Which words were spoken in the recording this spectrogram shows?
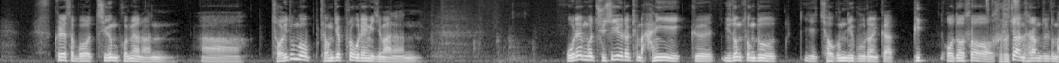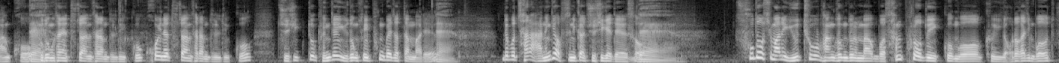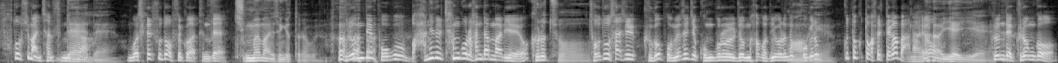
그래서 뭐 지금 보면은 아 저희도 뭐 경제 프로그램이지만은 올해 뭐 주식이 그렇게 많이 그 유동성도 이제 저금리고 그러니까 빚 얻어서 그렇죠. 투자한 사람들도 많고 네. 부동산에 투자한 사람들도 있고 코인에 투자한 사람들도 있고 주식도 굉장히 유동성이 풍부해졌단 말이에요. 네. 근데 뭐 잘 아는 게 없으니까 주식에 대해서 네. 수도 없이 많은 유튜브 방송들 막 뭐 3%도 있고 뭐 그 여러 가지 뭐 수도 없이 많지 않습니까? 네, 네. 뭐셀 수도 없을 것 같은데 정말 많이 생겼더라고요. 그런데 보고 많이들 참고를 한단 말이에요. 그렇죠. 저도 사실 그거 보면서 이제 공부를 좀 하거든요. 그런데 아, 거기로 예. 끄떡끄떡 할 때가 많아요. 예, 예. 그런데 그런 거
